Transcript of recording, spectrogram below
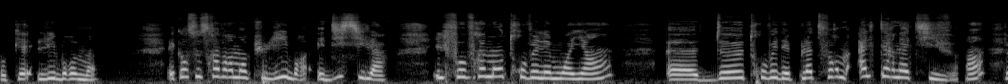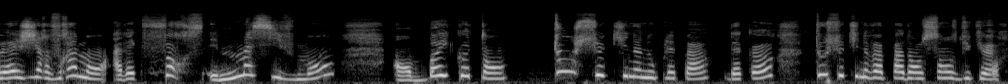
ok, librement. Et quand ce sera vraiment plus libre, et d'ici là, il faut vraiment trouver les moyens euh, de trouver des plateformes alternatives. Hein, peut agir vraiment avec force et massivement en boycottant tout ce qui ne nous plaît pas, d'accord? Tout ce qui ne va pas dans le sens du cœur.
